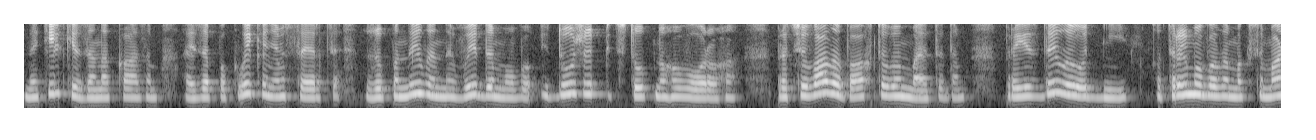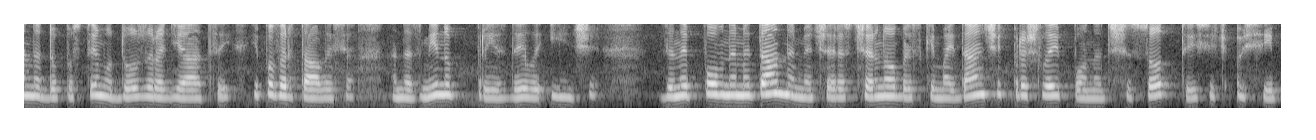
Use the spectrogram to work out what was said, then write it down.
не тільки за наказом, а й за покликанням серця, зупинили невидимого і дуже підступного ворога, працювали вахтовим методом, приїздили одні, отримували максимально допустиму дозу радіації і поверталися, а на зміну приїздили інші. За неповними даними, через Чорнобильський майданчик пройшли понад 600 тисяч осіб.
